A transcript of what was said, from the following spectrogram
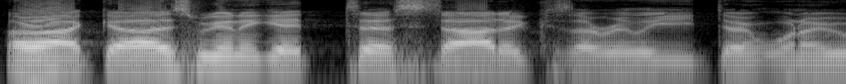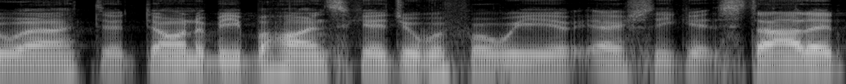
All right, guys, we're going to get uh, started because I really don't want to uh, don't want to be behind schedule before we actually get started.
